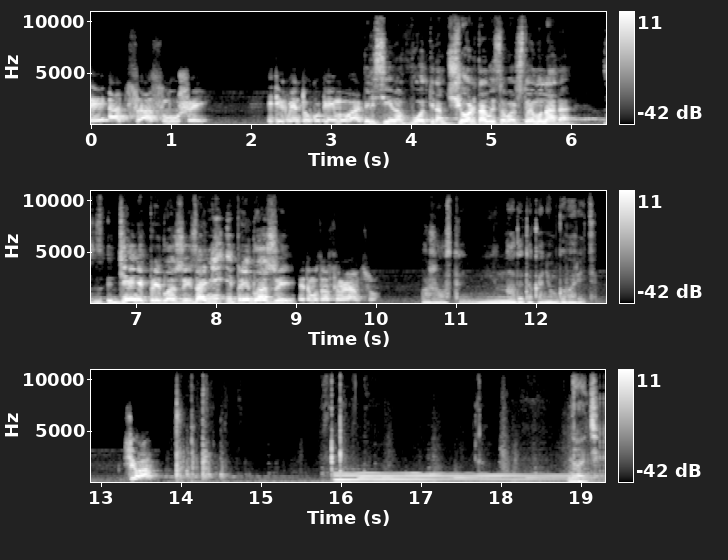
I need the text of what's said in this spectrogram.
Ты отца слушай. Иди к менту, купи ему апельсинов, водки, там, черта лысого, что ему надо. Денег предложи, займи и предложи. Этому засранцу. Пожалуйста, не надо так о нем говорить. Все. Надь.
